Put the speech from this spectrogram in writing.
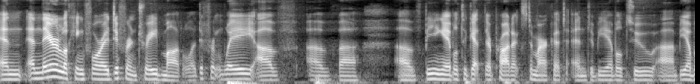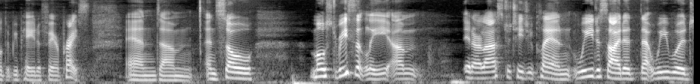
and and they're looking for a different trade model, a different way of of uh, of being able to get their products to market and to be able to uh, be able to be paid a fair price, and um, and so most recently um, in our last strategic plan, we decided that we would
